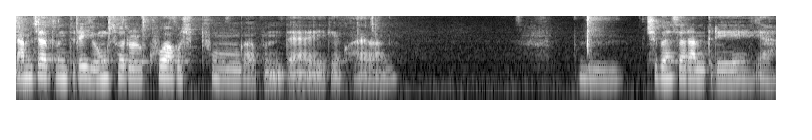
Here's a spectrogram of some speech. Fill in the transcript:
남자분들의 용서를 구하고 싶은가 본데 이게 과연 음, 주변 사람들이 야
